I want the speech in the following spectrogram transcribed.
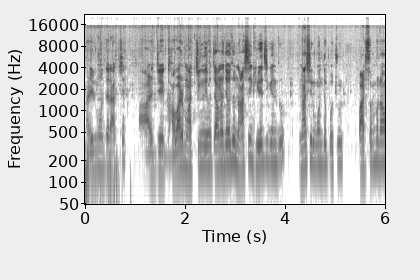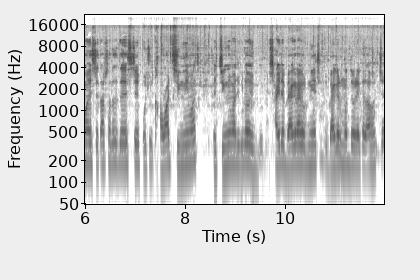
হাঁড়ির মধ্যে রাখছে। আর যে খাবার মাছ চিংড়ি হচ্ছে আমরা যেহেতু নাসি ঘিরেছি কিন্তু নাসির মধ্যে প্রচুর পার্সেম ফোনাও এসছে তার সাথে সাথে এসছে প্রচুর খাওয়ার চিংড়ি মাছ। সেই চিংড়ি মাছগুলো ওই সাইডে ব্যাগ নিয়েছে ব্যাগের মধ্যেও রেখে দেওয়া হচ্ছে।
